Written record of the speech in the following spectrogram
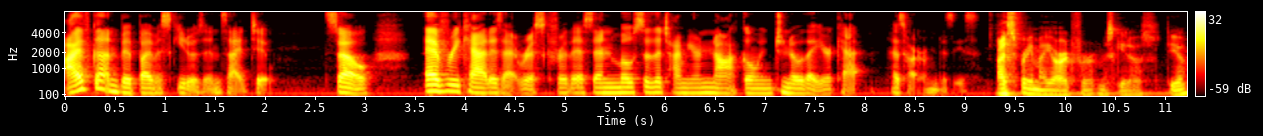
I've gotten bit by mosquitoes inside too. So every cat is at risk for this. And most of the time, you're not going to know that your cat has heartworm disease. I spray my yard for mosquitoes. Do you?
